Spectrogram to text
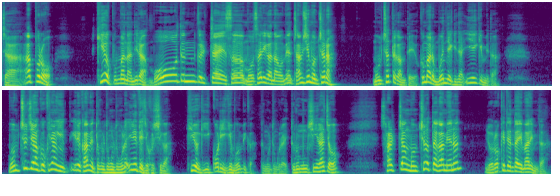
자, 앞으로 기억뿐만 아니라 모든 글자에서 모서리가 나오면 잠시 멈춰라. 멈췄다 가면 돼요. 그 말은 뭔 얘기냐? 이 얘기입니다. 멈추지 않고 그냥 이래 가면 둥글둥글둥글 이래 되죠, 글씨가. 기억이 이 꼴이 이게 뭡니까? 둥글둥글하게 두루뭉실하죠. 살짝 멈추었다 가면은 요렇게 된다 이 말입니다.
